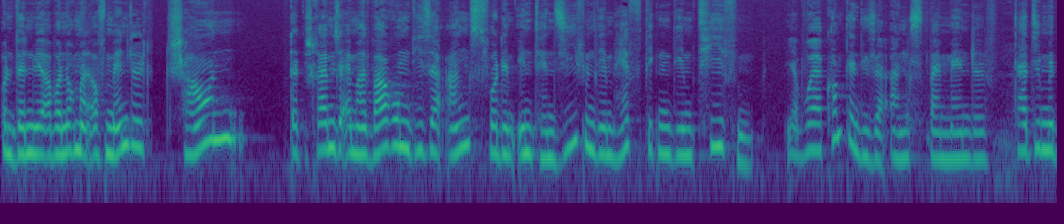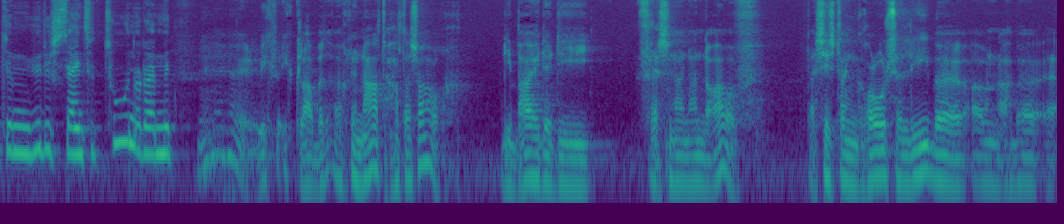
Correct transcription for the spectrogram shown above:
Und wenn wir aber nochmal auf Mendel schauen, da schreiben Sie einmal, warum diese Angst vor dem Intensiven, dem Heftigen, dem Tiefen? Ja, woher kommt denn diese Angst bei Mendel? Hat die mit dem Jüdischsein zu tun oder mit. Nein, nein, nein. Ich, ich glaube, Renate hat das auch. Die beiden, die fressen einander auf. Das ist eine große Liebe, aber äh,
